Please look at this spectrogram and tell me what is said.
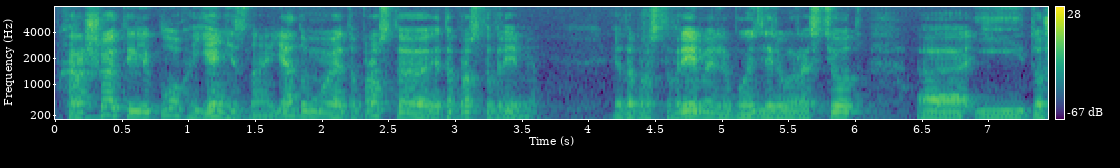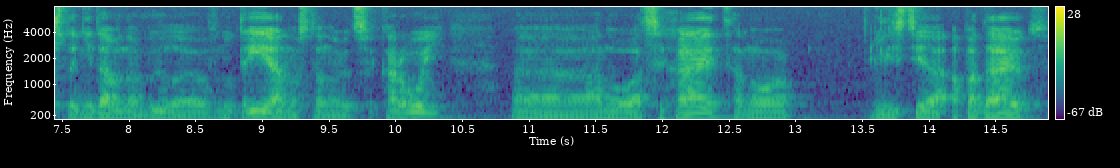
хорошо это или плохо, я не знаю. Я думаю, это просто, это просто время. Это просто время, любое дерево растет, а, и то, что недавно было внутри, оно становится корой, а, оно отсыхает, оно листья опадают.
